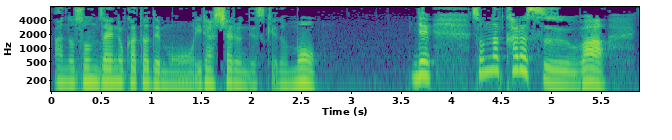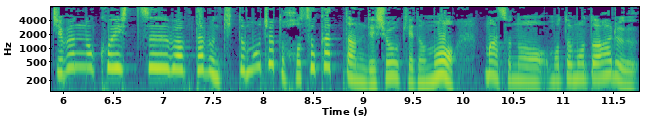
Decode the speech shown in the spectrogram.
あの存在の方でもいらっしゃるんですけども、で、そんなカラスは、自分の声質は多分きっともうちょっと細かったんでしょうけども、まあその、もともとある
